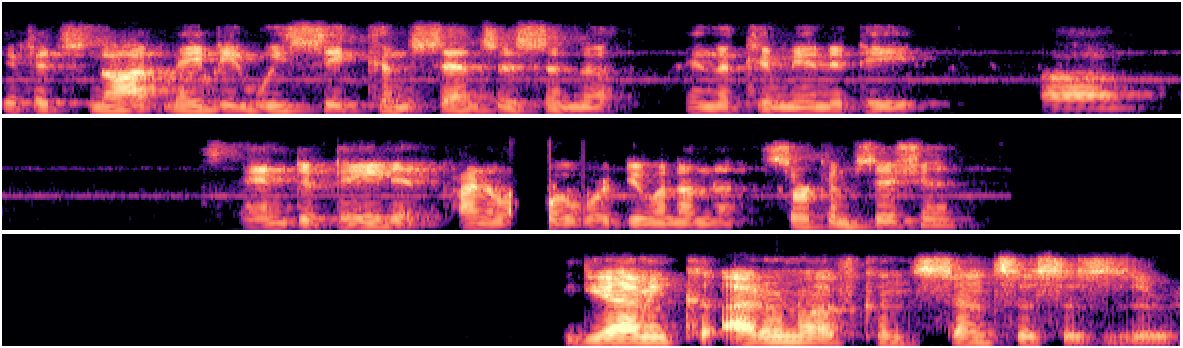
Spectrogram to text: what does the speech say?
if it's not, maybe we seek consensus in the in the community uh, and debate it, kind of like what we're doing on the circumcision. Yeah, I mean, I don't know if consensus is the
